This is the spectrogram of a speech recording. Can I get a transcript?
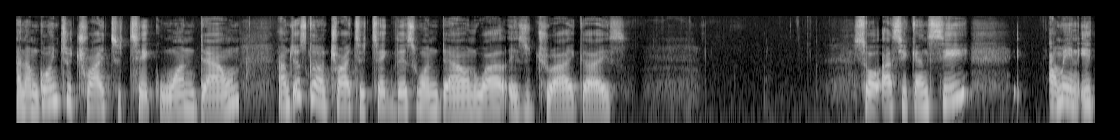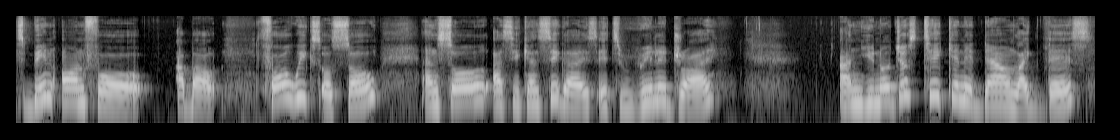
And i'm going to try to take one down. I'm just going to try to take this one down while it's dry guys. So as you can see i mean it's been on for about four weeks or so. And so as you can see guys it's really dry and you know just taking it down like this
